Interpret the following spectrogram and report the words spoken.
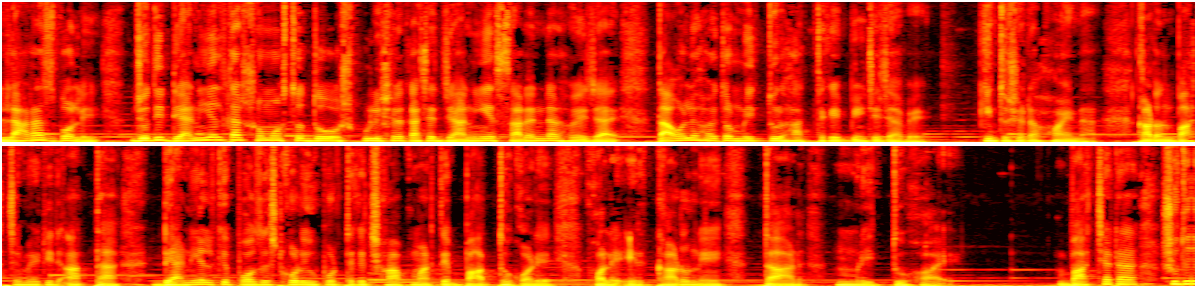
লারাস বলে, যদি ড্যানিয়েল তার সমস্ত দোষ পুলিশের কাছে জানিয়ে সারেন্ডার হয়ে যায়, তাহলে হয়তো মৃত্যুর হাত থেকে বেঁচে যাবে। কিন্তু সেটা হয় না, কারণ বাচ্চা মেয়েটির আত্মা ড্যানিয়েলকে পজেস্ট করে উপর থেকে ঝাঁপ মারতে বাধ্য করে, ফলে এর কারণে তার মৃত্যু হয়। বাচ্চাটা শুধু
